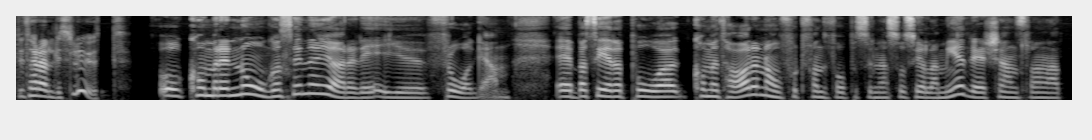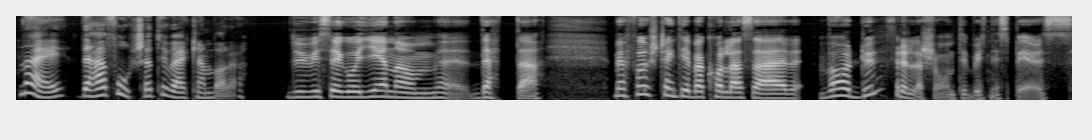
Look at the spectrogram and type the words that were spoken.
Det tar aldrig slut. Och kommer det någonsin att göra det är ju frågan. Eh, baserat på kommentarerna hon fortfarande får på sina sociala medier känslan att nej, det här fortsätter ju verkligen bara. Du, vi ska gå igenom eh, detta. Men först tänkte jag bara kolla så här, vad har du för relation till Britney Spears?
